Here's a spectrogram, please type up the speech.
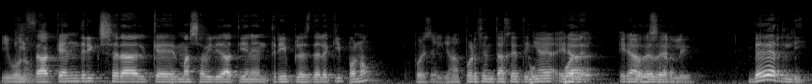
y bueno, Quizá Kendrick será el que más habilidad tiene en triples del equipo, ¿no? pues el que más porcentaje tenía Pu- era, puede- era puede ser. Beverly.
